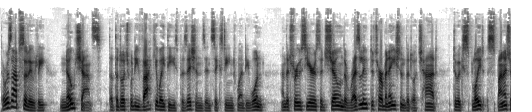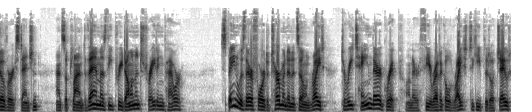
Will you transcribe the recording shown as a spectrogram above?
There was absolutely no chance that the Dutch would evacuate these positions in 1621, and the truce years had shown the resolute determination the Dutch had to exploit Spanish overextension and supplant them as the predominant trading power. Spain was therefore determined in its own right to retain their grip on their theoretical right to keep the Dutch out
